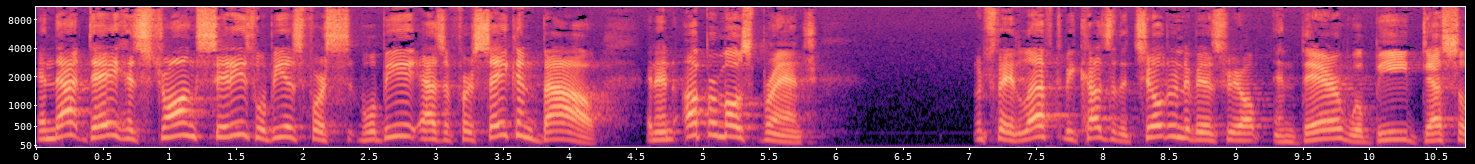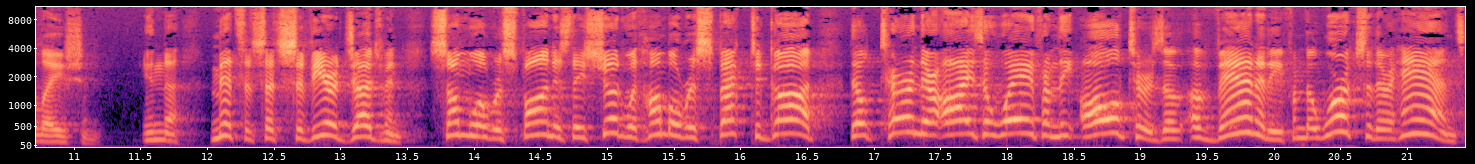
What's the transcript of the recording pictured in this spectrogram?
In that day, his strong cities will be as, for, will be as a forsaken bough and an uppermost branch, which they left because of the children of Israel, and there will be desolation. in the midst of such severe judgment, some will respond as they should with humble respect to God. They'll turn their eyes away from the altars of, of vanity, from the works of their hands.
